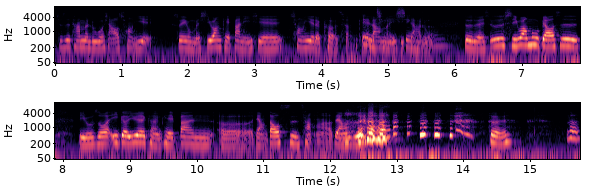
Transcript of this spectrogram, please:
就是他们如果想要创业，所以我们希望可以办理一些创业的课程，可以让他们一起加入，对对，就是希望目标是，比如说一个月可能可以办呃两到四场啊这样子，对，那。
